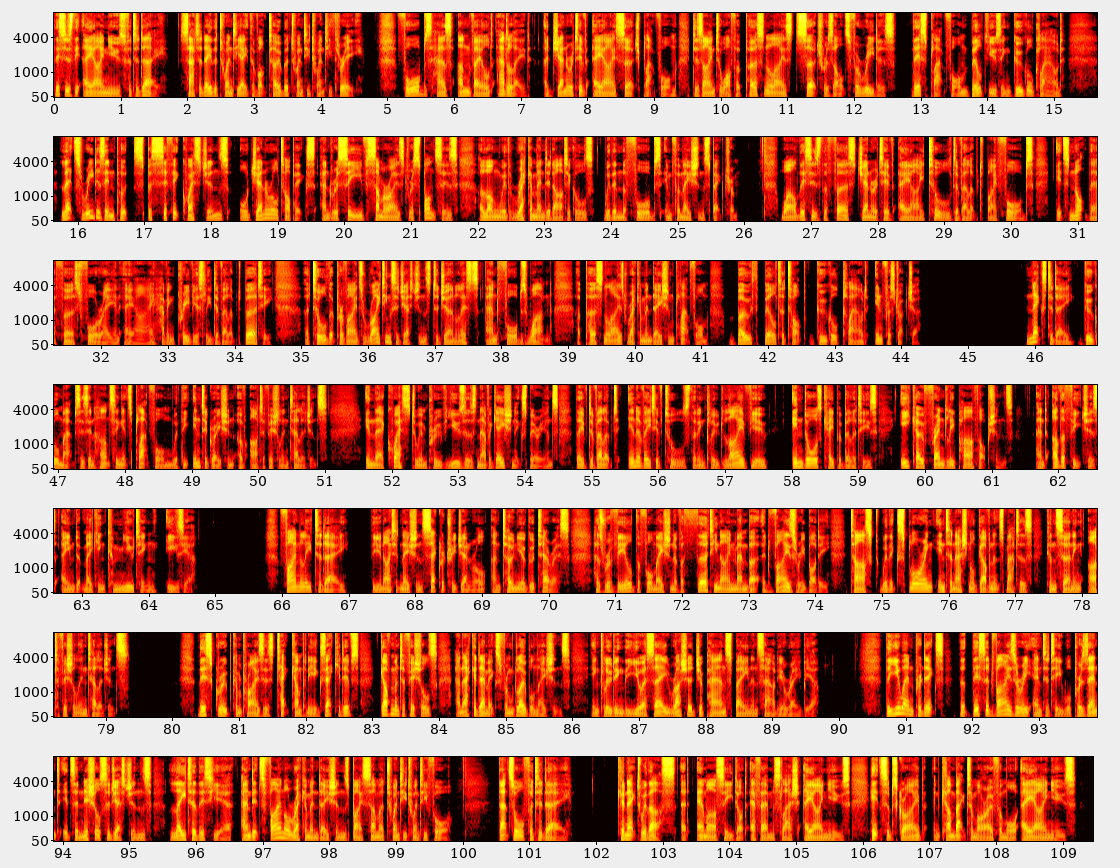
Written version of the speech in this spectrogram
This is the AI news for today, Saturday, the 28th of October 2023. Forbes has unveiled Adelaide, a generative AI search platform designed to offer personalized search results for readers. This platform, built using Google Cloud, lets readers input specific questions or general topics and receive summarized responses along with recommended articles within the Forbes information spectrum. While this is the first generative AI tool developed by Forbes, it's not their first foray in AI, having previously developed Bertie, a tool that provides writing suggestions to journalists, and Forbes One, a personalized recommendation platform, both built atop Google Cloud infrastructure. Next today, Google Maps is enhancing its platform with the integration of artificial intelligence. In their quest to improve users' navigation experience, they've developed innovative tools that include live view, indoors capabilities, eco friendly path options, and other features aimed at making commuting easier. Finally, today, the United Nations Secretary General Antonio Guterres has revealed the formation of a 39 member advisory body tasked with exploring international governance matters concerning artificial intelligence. This group comprises tech company executives, government officials, and academics from global nations, including the USA, Russia, Japan, Spain, and Saudi Arabia. The UN predicts that this advisory entity will present its initial suggestions later this year and its final recommendations by summer 2024. That's all for today. Connect with us at mrc.fm slash AI News. Hit subscribe and come back tomorrow for more AI news.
